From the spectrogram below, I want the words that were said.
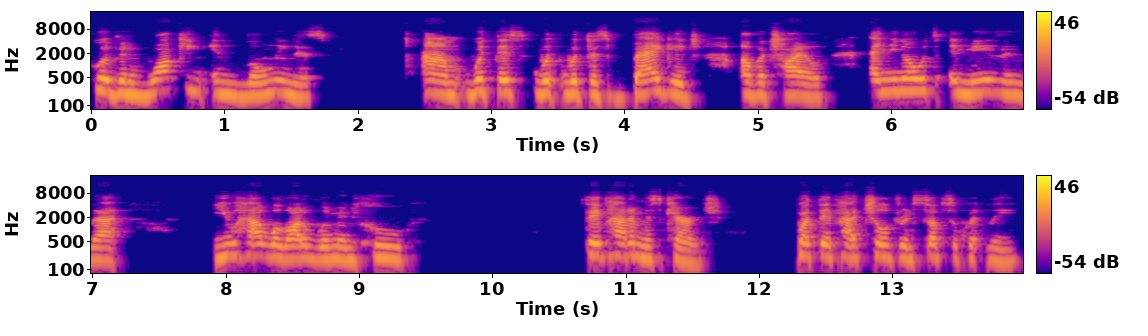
who have been walking in loneliness um, with this with with this baggage of a child. And you know, it's amazing that you have a lot of women who they've had a miscarriage, but they've had children subsequently.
